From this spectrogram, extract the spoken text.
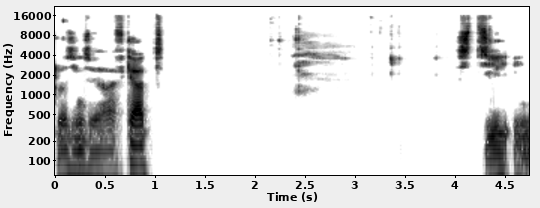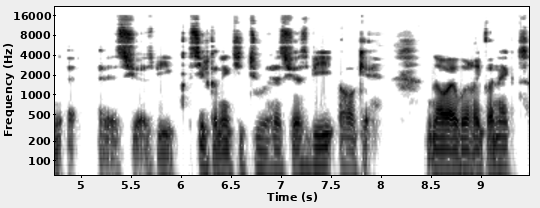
closing the RFCat. Still in LSUSB, still connected to LSUSB. Okay, now I will reconnect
